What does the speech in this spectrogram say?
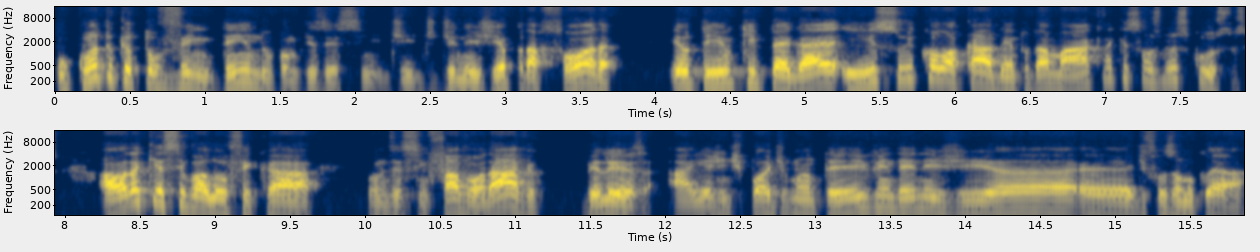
o quanto que eu estou vendendo, vamos dizer assim, de, de energia para fora, eu tenho que pegar isso e colocar dentro da máquina, que são os meus custos. A hora que esse valor ficar, vamos dizer assim, favorável, beleza, aí a gente pode manter e vender energia é, de fusão nuclear.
